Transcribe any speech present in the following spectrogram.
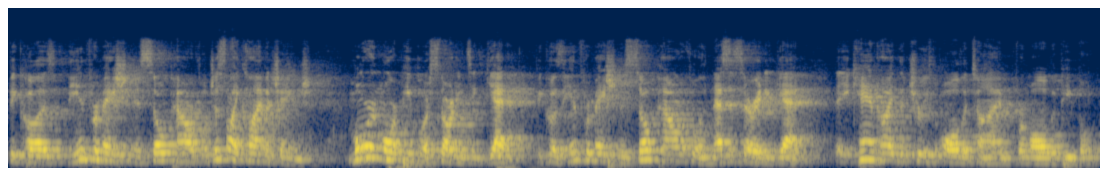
because the information is so powerful, just like climate change. More and more people are starting to get it because the information is so powerful and necessary to get that you can't hide the truth all the time from all the people.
